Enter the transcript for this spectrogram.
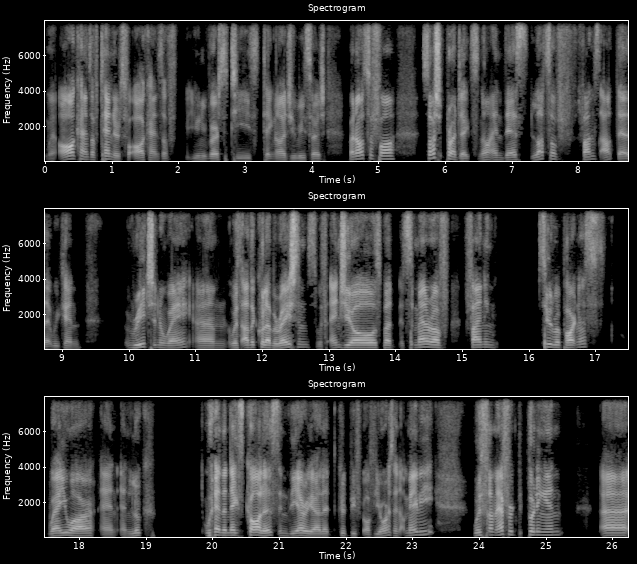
where all kinds of tenders for all kinds of universities, technology research, but also for social projects, no? And there's lots of funds out there that we can reach in a way um, with other collaborations with NGOs, but it's a matter of finding suitable partners where you are and and look where the next call is in the area that could be of yours, and maybe with some effort putting in. Uh,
